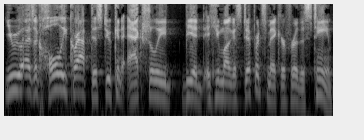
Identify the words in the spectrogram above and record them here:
you realize like, holy crap, this dude can actually be a, a humongous difference maker for this team.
